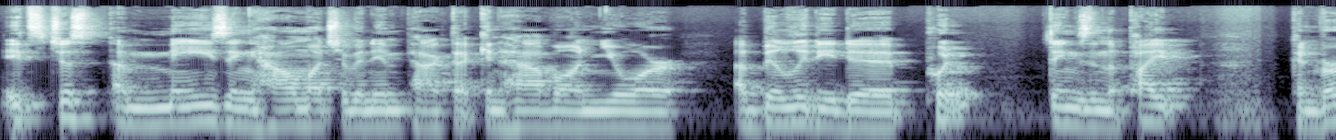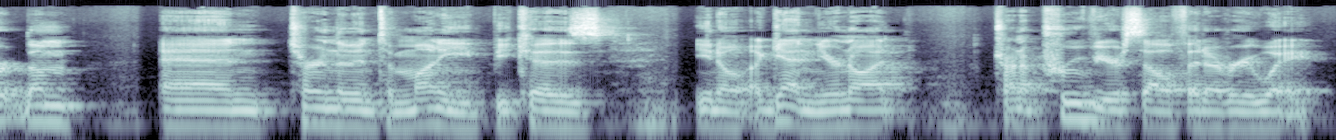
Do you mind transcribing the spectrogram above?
it's just amazing how much of an impact that can have on your ability to put things in the pipe convert them and turn them into money because you know again you're not trying to prove yourself at every way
